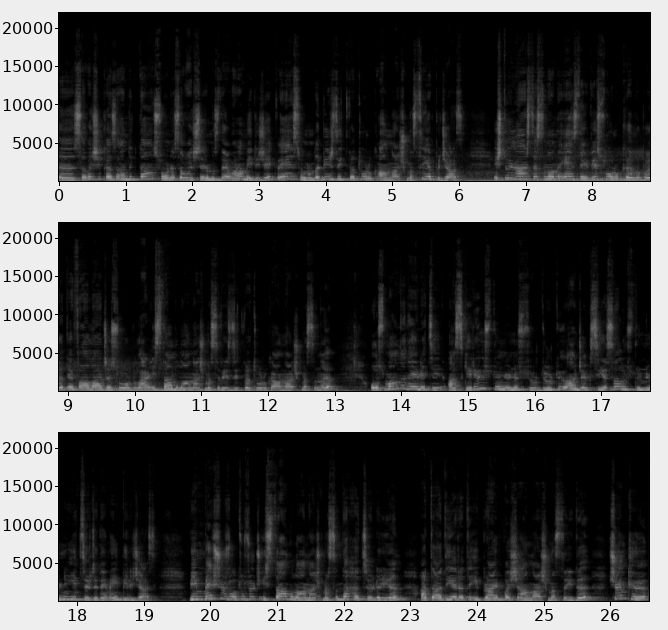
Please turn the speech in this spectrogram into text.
e, savaşı kazandıktan sonra savaşlarımız devam edecek ve en sonunda bir Zitvatoruk anlaşması yapacağız. İşte üniversite sınavının en sevdiği soru kalıbı. Defalarca sordular İstanbul Anlaşması ve Zitvatoruk Anlaşması'nı. Osmanlı Devleti askeri üstünlüğünü sürdürdü ancak siyasal üstünlüğünü yitirdi demeyi bileceğiz. 1533 İstanbul Anlaşması'nda hatırlayın hatta diğer adı İbrahim Paşa Anlaşması'ydı. Çünkü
